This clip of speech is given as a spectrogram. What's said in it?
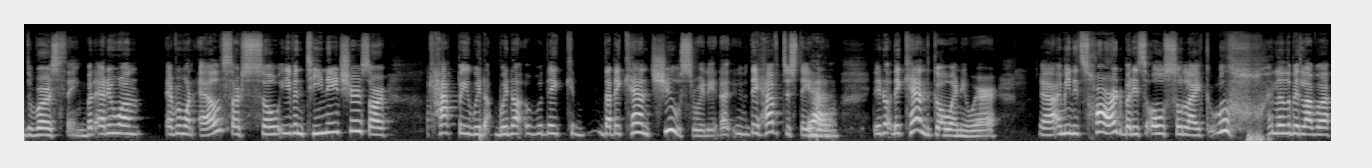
the worst thing but everyone everyone else are so even teenagers are happy with with, uh, they that they can't choose really that they have to stay yeah. home they don't they can't go anywhere yeah i mean it's hard but it's also like ooh, a little bit like a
